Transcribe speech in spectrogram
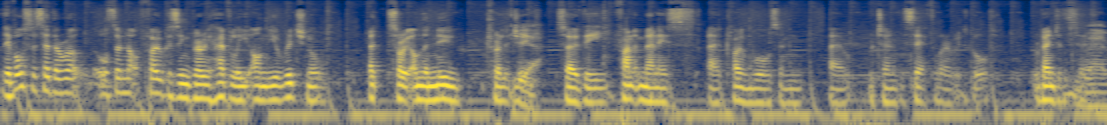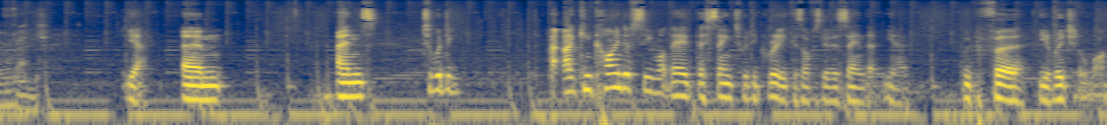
they've also said they're also not focusing very heavily on the original uh, sorry, on the new trilogy. Yeah. So the Phantom Menace, uh, Clone Wars, and uh, Return of the Sith, or whatever it's called, Revenge of the Sith. Uh, revenge. Yeah. Um, and to a de- I, can kind of see what they're, they're saying to a degree, because obviously they're saying that, you know, we prefer the original one,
